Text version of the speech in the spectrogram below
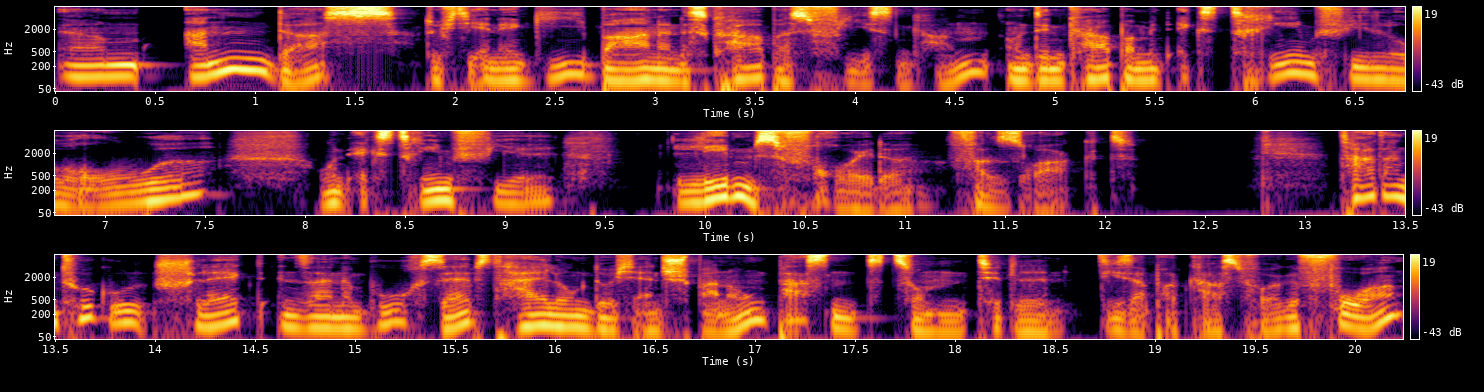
ähm, anders durch die Energiebahnen des Körpers fließen kann und den Körper mit extrem viel Ruhe und extrem viel Lebensfreude versorgt. Tatan Turku schlägt in seinem Buch Selbstheilung durch Entspannung, passend zum Titel dieser Podcast-Folge, vor,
